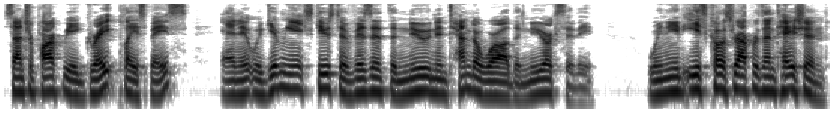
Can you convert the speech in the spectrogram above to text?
Central Park would be a great play space, and it would give me an excuse to visit the new Nintendo World in New York City. We need East Coast representation.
